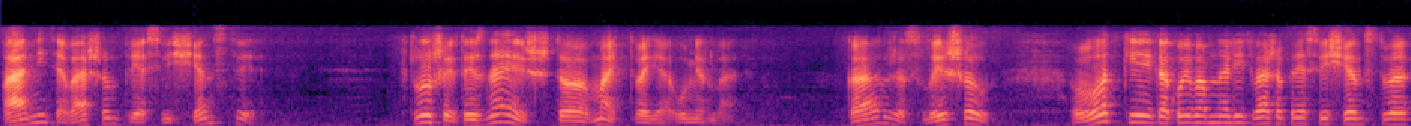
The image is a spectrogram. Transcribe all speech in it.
память о вашем преосвященстве? Слушай, ты знаешь, что мать твоя умерла? Как же, слышал. Водки какой вам налить, ваше преосвященство?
